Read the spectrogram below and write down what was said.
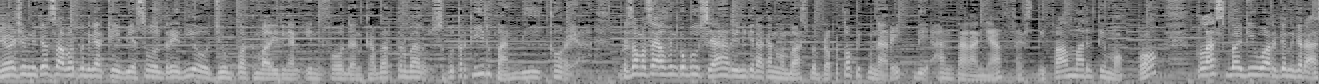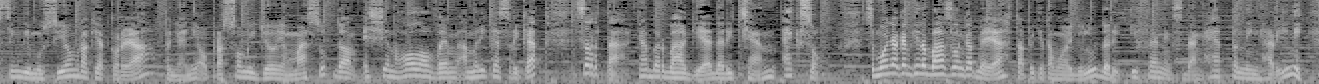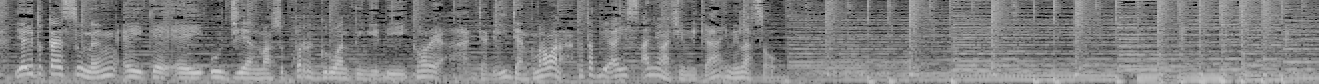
Annyeonghaseyo Nika, sahabat pendengar KBS World Radio. Jumpa kembali dengan info dan kabar terbaru seputar kehidupan di Korea. Bersama saya Alvin Kobus ya, hari ini kita akan membahas beberapa topik menarik, di antaranya Festival Maritim Mokpo, kelas bagi warga negara asing di Museum Rakyat Korea, penyanyi opera Somijo yang masuk dalam Asian Hall of Fame Amerika Serikat, serta kabar bahagia dari Chen EXO. Semuanya akan kita bahas lengkapnya ya, tapi kita mulai dulu dari event yang sedang happening hari ini, yaitu tes Suneng aka ujian masuk perguruan tinggi di Korea. Jadi jangan ke mana-mana, tetap di AIS Anyo Hashim Nika, inilah So.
